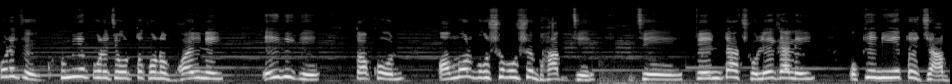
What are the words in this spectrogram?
করেছে, ঘুমিয়ে পড়েছে, ওর তো কোনো ভয় নেই। এইদিকে তখন অমর বসে বসে ভাবছে যে ট্রেনটা চলে গেলেই ওকে নিয়ে তো যাব।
